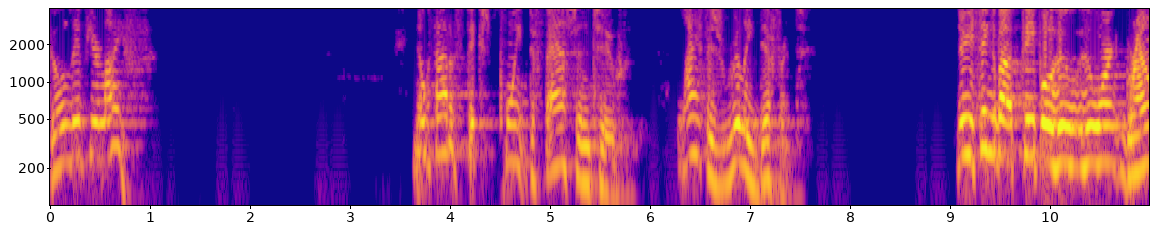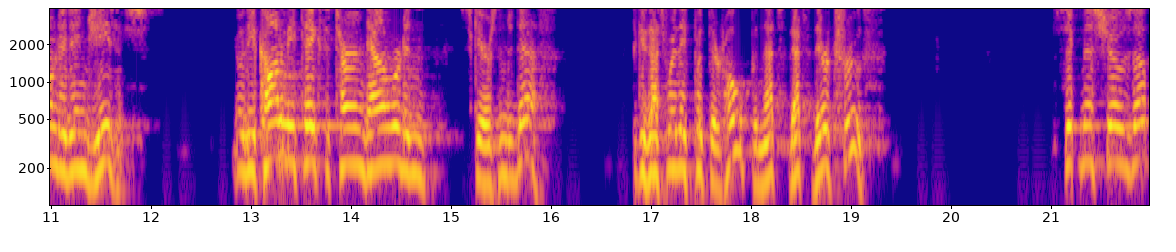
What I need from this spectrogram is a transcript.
go live your life. You know, without a fixed point to fasten to, life is really different. Now you think about people who, who aren't grounded in Jesus. You know, the economy takes a turn downward and scares them to death. Because that's where they put their hope, and that's, that's their truth. Sickness shows up,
